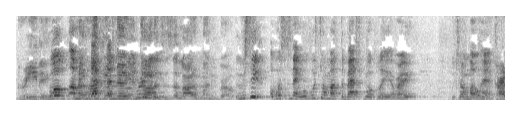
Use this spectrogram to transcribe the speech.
greed. Well, I mean, A that's, that's million dollars is a lot of money, bro. You see, what's his name? What we talking about? The basketball player, right? We talking about him, Kyrie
